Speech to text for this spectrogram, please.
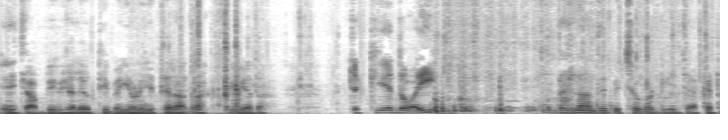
ਇਹ ਚਾਬੀ ਵੀ ਹਲੇ ਉੱਥੇ ਪਈ ਹੋਣੀ, ਜਿੱਥੇ ਰਾਤ ਰੱਖ ਕੇ ਗਿਆ ਤਾਂ। ਚੱਕੀਏ ਦਵਾਈ। ਪਹਿਲਾਂ ਦੇ ਪਿੱਛੋਂ ਕੱਢੀਏ ਜੈਕਟ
